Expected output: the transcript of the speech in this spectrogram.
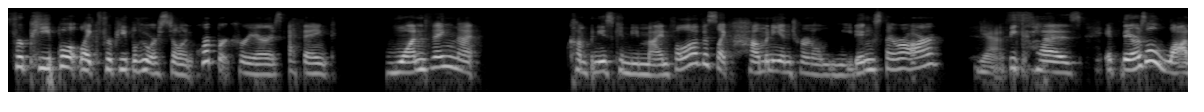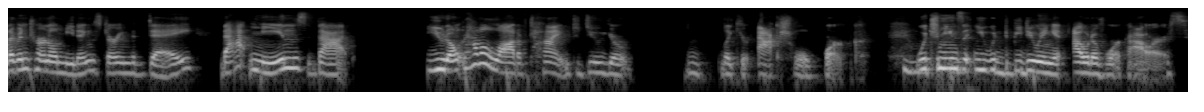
For people like for people who are still in corporate careers, I think one thing that companies can be mindful of is like how many internal meetings there are. Yes. Because if there's a lot of internal meetings during the day, that means that you don't have a lot of time to do your like your actual work, mm-hmm. which means that you would be doing it out of work hours.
